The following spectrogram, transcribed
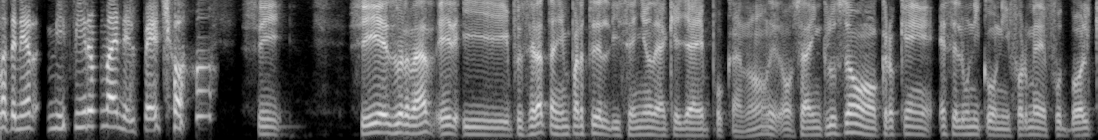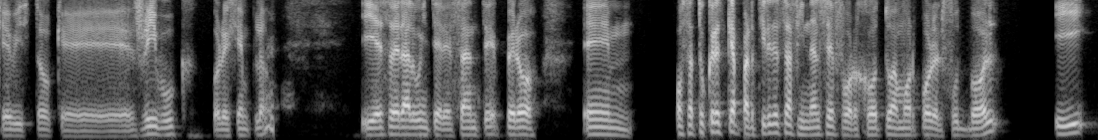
va a tener mi firma en el pecho. Sí, sí, es verdad. er- Y pues era también parte del diseño de aquella época, ¿no? O sea, incluso creo que es el único uniforme de fútbol que he visto que es Reebok, por ejemplo. Y eso era algo interesante. Pero, em, o sea, ¿tú crees que a partir de esa final se forjó tu amor por el fútbol? Y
